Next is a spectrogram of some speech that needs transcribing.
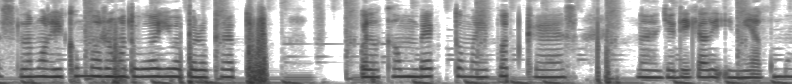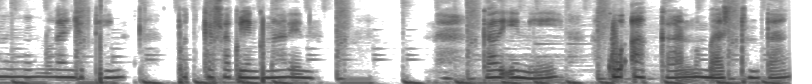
Assalamualaikum warahmatullahi wabarakatuh. Welcome back to my podcast. Nah jadi kali ini aku mau melanjutin podcast aku yang kemarin. Nah kali ini aku akan membahas tentang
